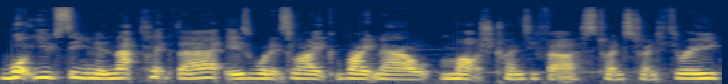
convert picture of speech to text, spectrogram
what you've seen in that clip there is what it's like right now March 21st 2023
